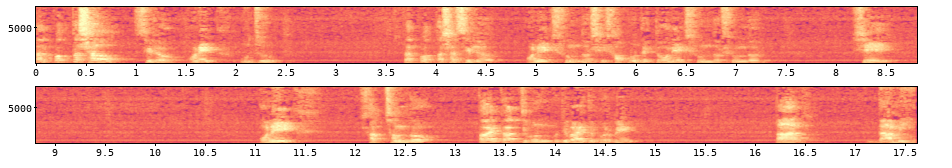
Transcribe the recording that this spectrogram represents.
তার প্রত্যাশাও ছিল অনেক উঁচু। তার প্রত্যাশা ছিল অনেক সুন্দর, সে স্বপ্ন দেখতে অনেক সুন্দর সুন্দর। সে অনেক স্বাচ্ছন্দ্য তাই তার জীবন অতিবাহিত করবে। তার দামি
